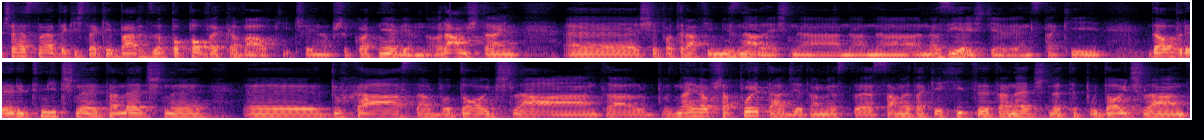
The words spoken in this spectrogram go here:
Często nawet jakieś takie bardzo popowe kawałki, czyli na przykład, nie wiem, no, Rammstein e, się potrafi mi znaleźć na, na, na, na zjeździe, więc taki dobry, rytmiczny, taneczny e, Duchast albo Deutschland, albo najnowsza płyta, gdzie tam jest te same takie hity taneczne typu Deutschland,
